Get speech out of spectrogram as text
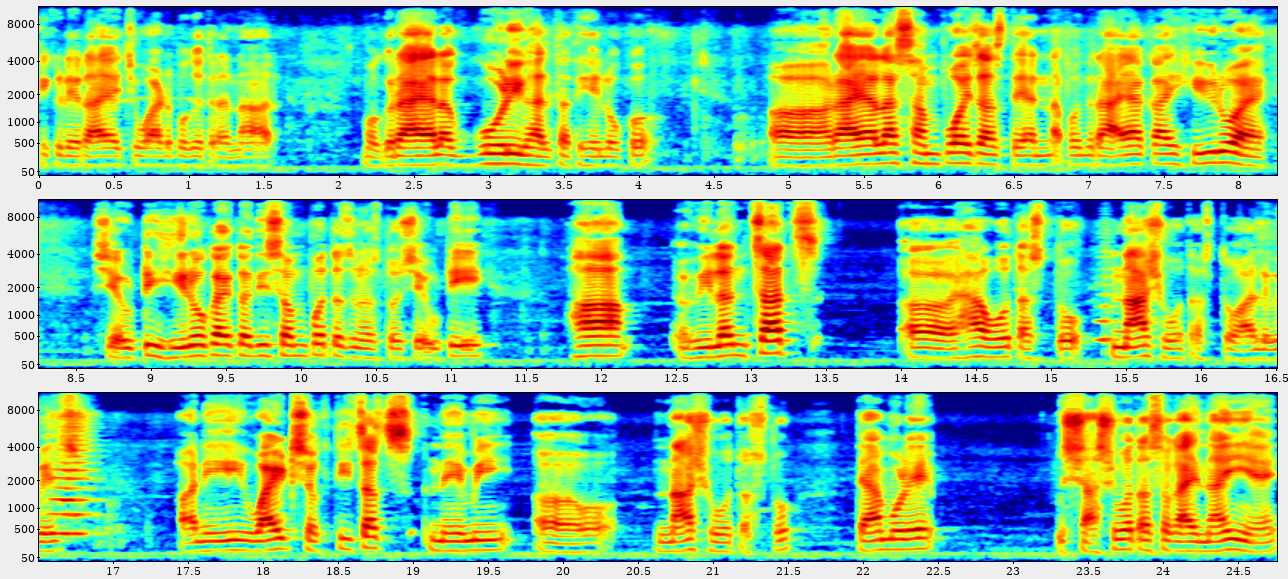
तिकडे रायाची वाट बघत राहणार. मग रायाला गोळी घालतात हे लोक. रायाला संपवायचं असतं यांना पण राया काय हिरो आहे शेवटी हिरो काय कधी संपतच नसतो. शेवटी हा विलनचाच हा होत असतो नाश होत असतो ऑलवेज आणि वाईट शक्तीचाच नेहमी नाश होत असतो. त्यामुळे शाश्वत असं काय नाही आहे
